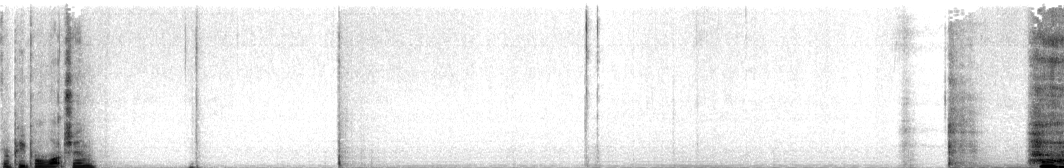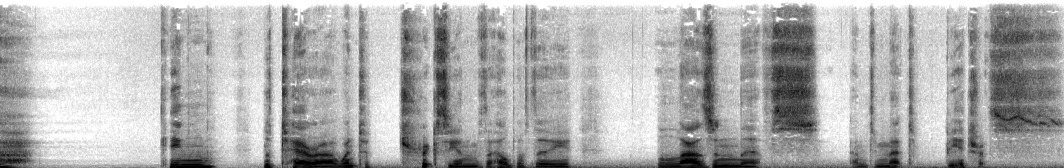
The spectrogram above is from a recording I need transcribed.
for people watching. King Luterra went to Trixion with the help of the Lazeniths and met Beatrice.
